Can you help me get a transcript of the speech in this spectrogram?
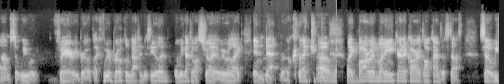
Um, so we were very broke. Like if we were broke when we got to New Zealand, when we got to Australia, we were like in debt broke. like oh, like borrowing money, credit cards, all kinds of stuff. So we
